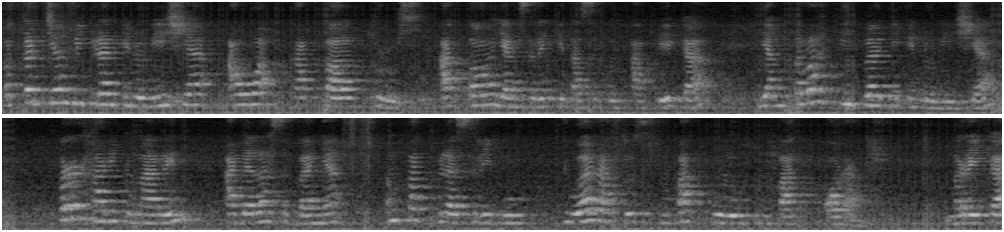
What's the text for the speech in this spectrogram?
Pekerja migran Indonesia awak kapal krus atau yang sering kita sebut ABK yang telah tiba di Indonesia per hari kemarin adalah sebanyak 14.244 orang. Mereka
